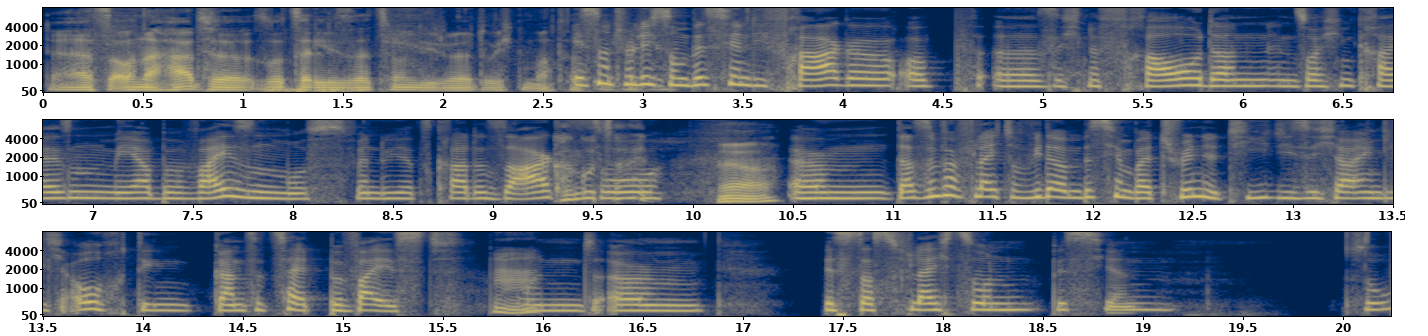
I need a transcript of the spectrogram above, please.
Das ist auch eine harte Sozialisation, die du da durchgemacht hast. Ist natürlich so ein bisschen die Frage, ob äh, sich eine Frau dann in solchen Kreisen mehr beweisen muss, wenn du jetzt gerade sagst, Kann gut so, sein. Ja. ähm, da sind wir vielleicht auch wieder ein bisschen bei Trinity, die sich ja eigentlich auch die ganze Zeit beweist. Mhm. Und ähm, ist das vielleicht so ein bisschen so?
